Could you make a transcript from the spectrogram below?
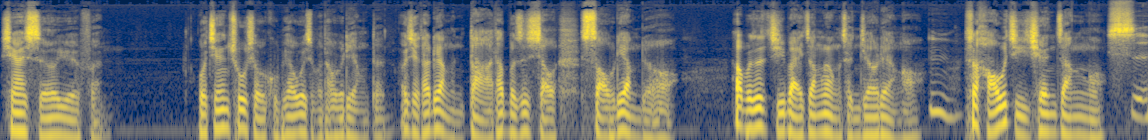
现在十二月份，我今天出手股票为什么它会亮灯？而且它量很大，它不是小少量的哦，它不是几百张那种成交量哦，嗯，是好几千张哦。是。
